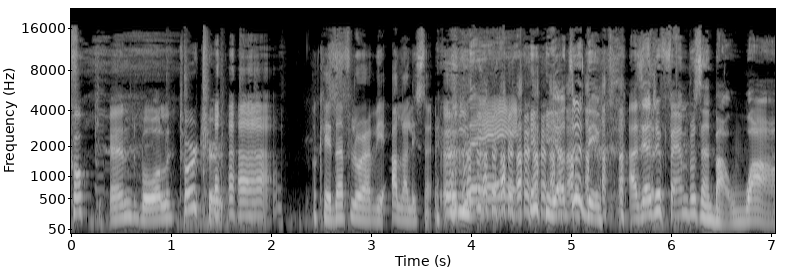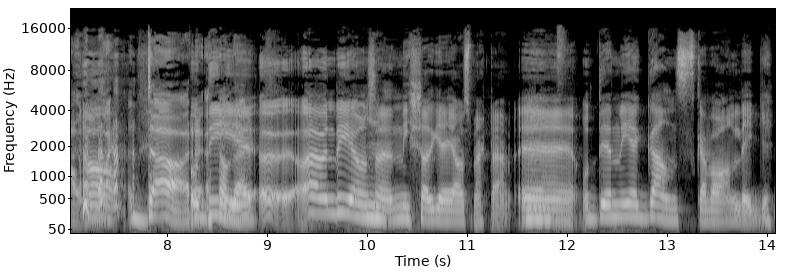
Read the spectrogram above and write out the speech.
Cock and ball torture. Okej, där förlorar vi alla lyssnare. Nej, jag tror typ, alltså jag tror 5% bara wow, dör. Och det är, ö, även det är en sån här nischad grej av smärta. Eh, och den är ganska vanlig.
